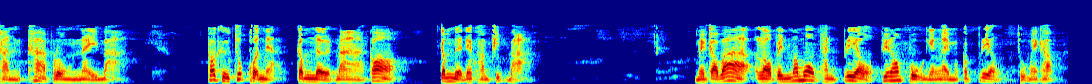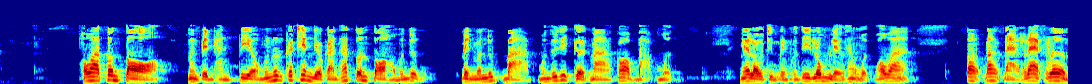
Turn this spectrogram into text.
คันข้าพระองค์ในบาปก็คือทุกคนเนี่ยกำเนิดมาก็กำเนิดในความผิดบาปเหมือนกับว่าเราเป็นมะม่วงพันเปรี้ยว พี่น้องปลูกยังไงมันก็เปรี้ยวถูกไหมครับ เพราะว่าต้นตอมันเป็นพันเปรี้ยว มนุษย์ก็เช่นเดียวกัน ถ้าต้นตอของมนุษย์เป็นมนุษย์บาปมนุษย์ที่เกิดมาก็บาปหมด นี่เราจึงเป็นคนที่ล้มเหลวทั้งหมด เพราะว่าตั้งแต่แรกเริ่ม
